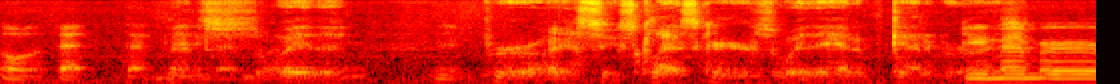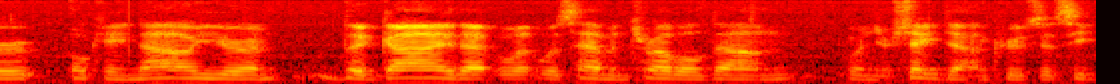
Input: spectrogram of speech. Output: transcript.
Oh, that, that. made That's that- the way that Yeah. for Essex class carriers, the way they had them categorized. Do you remember, okay, now you're, the guy that wa- was having trouble down, when your shakedown cruise, is he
